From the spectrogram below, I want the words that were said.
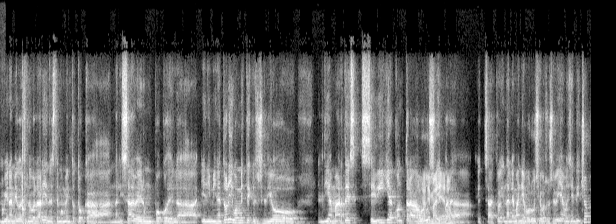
Muy bien amigos de Nueva en este momento toca analizar, ver un poco de la eliminatoria, igualmente que sucedió el día martes, Sevilla contra Borussia. Alemania, Exacto, en Alemania Borussia versus Sevilla, más bien dicho,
